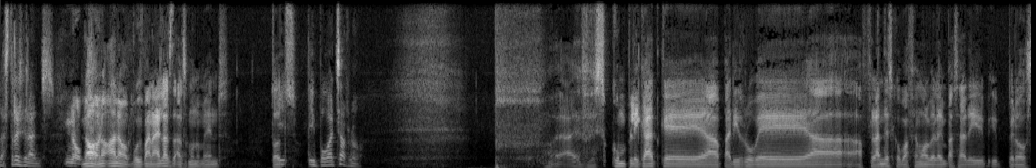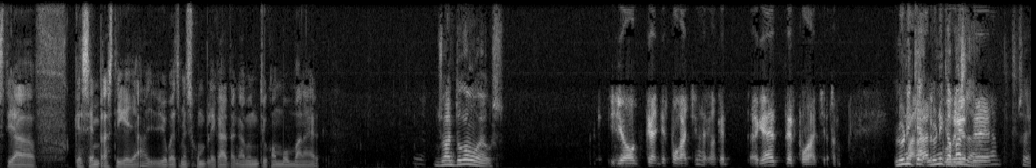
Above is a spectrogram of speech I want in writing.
Les tres grans. No, No, no, ah, no, Wout van Aert els, els monuments. Tots. I, i Pogacar no. Eh, És complicat que a París-Roubaix, a, a Flandes, que ho va fer molt bé l'any passat, i, i, però, hòstia, que sempre estigui allà, jo ho veig més complicat, en canvi un tio com Wout van Aert. Joan, tu com ho veus? Jo crec que és Pogacar. Aquest, aquest és Pogacar. L'únic que, passa... ser- Sí.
